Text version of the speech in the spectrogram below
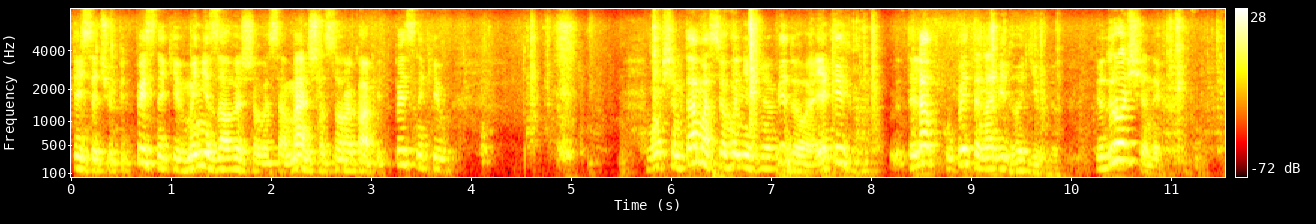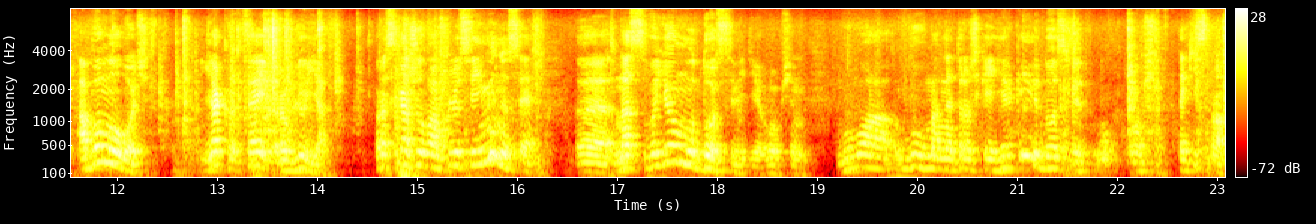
тисячу підписників. Мені залишилося менше 40 підписників. В общем, тема сьогоднішнього відео, яких телят купити на відгодівлю. Підрощених або молочних. Як це роблю я. Розкажу вам плюси і мінуси е, на своєму досвіді. В общем, Бува, був в мене трошки гіркий досвід. Ну, в общем, такі справи.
